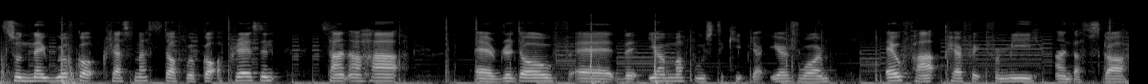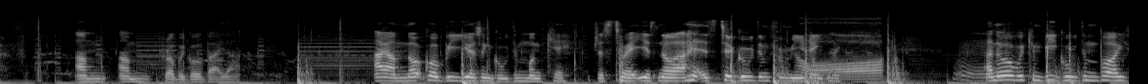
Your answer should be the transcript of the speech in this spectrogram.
So now we've got Christmas stuff. We've got a present, Santa hat, uh, Rudolph, uh, the ear muffles to keep your ears warm, elf hat, perfect for me, and a scarf. I'm, I'm probably gonna buy that. I am not gonna be using golden monkey. Just to let you know, it's too golden for me right now. Aw. I know we can be golden boys.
